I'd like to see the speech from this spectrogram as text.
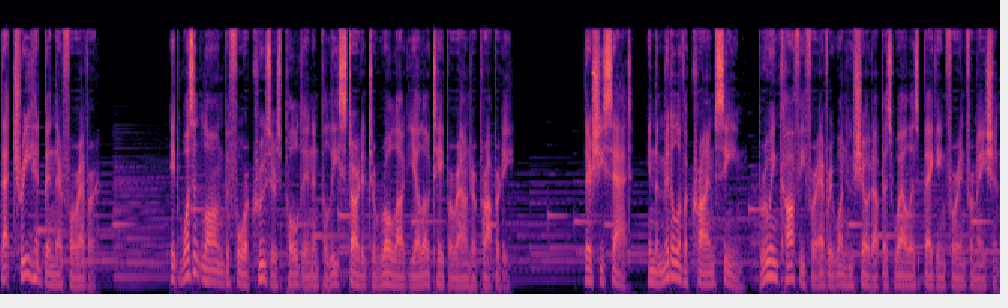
That tree had been there forever. It wasn't long before cruisers pulled in and police started to roll out yellow tape around her property. There she sat, in the middle of a crime scene, brewing coffee for everyone who showed up as well as begging for information.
